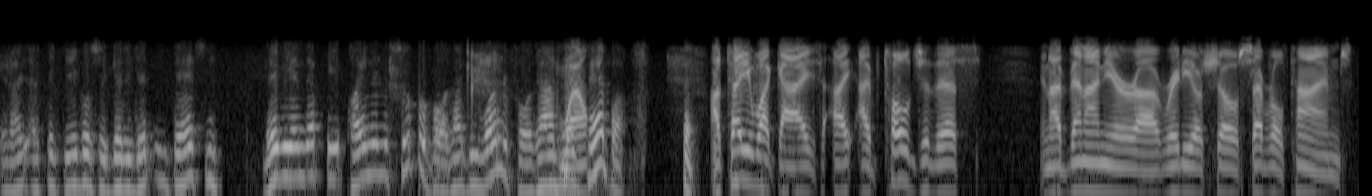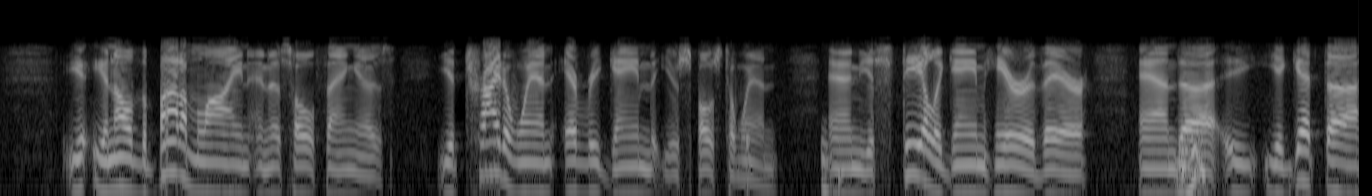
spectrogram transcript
And I, I think the Eagles are going to get in the dance and maybe end up be playing in the Super Bowl. That'd be wonderful down here Well, in Tampa. I'll tell you what, guys. I, I've told you this, and I've been on your uh, radio show several times. You, you know, the bottom line in this whole thing is you try to win every game that you're supposed to win, and you steal a game here or there, and uh, you get uh,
